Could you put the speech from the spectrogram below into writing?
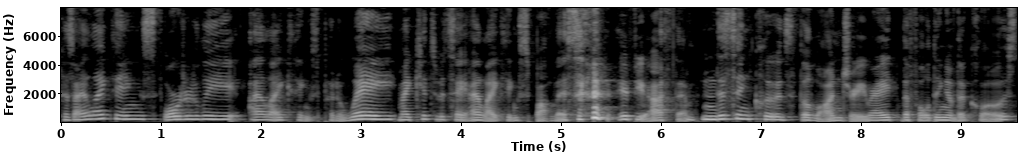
because I like things orderly. I like things put away. My kids would say I like things spotless if you ask them. And this includes the laundry, right? The folding of the clothes.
